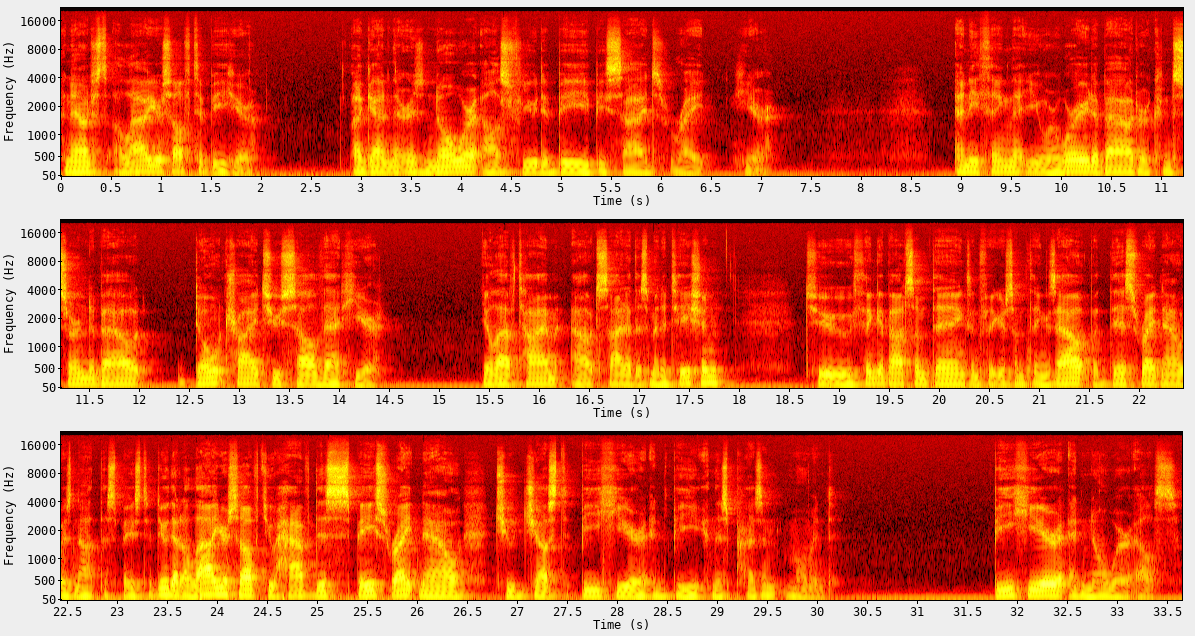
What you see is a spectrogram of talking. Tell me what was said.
And now just allow yourself to be here. Again, there is nowhere else for you to be besides right here. Anything that you are worried about or concerned about, don't try to solve that here. You'll have time outside of this meditation to think about some things and figure some things out, but this right now is not the space to do that. Allow yourself to have this space right now to just be here and be in this present moment. Be here and nowhere else.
